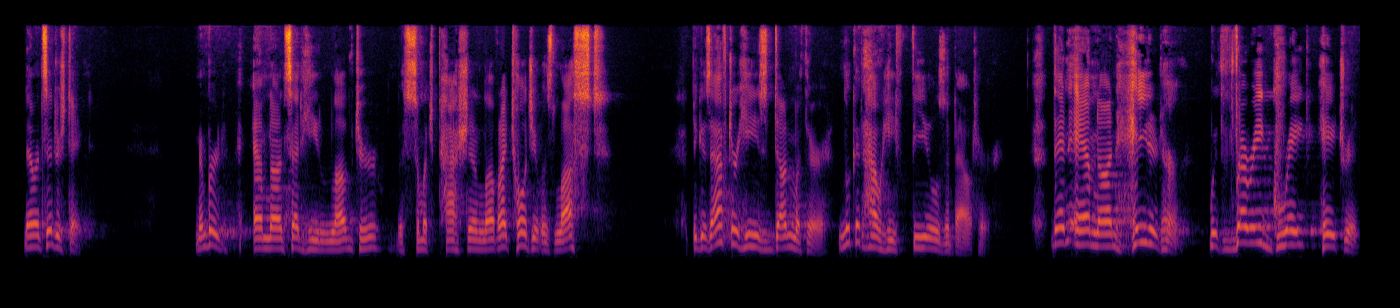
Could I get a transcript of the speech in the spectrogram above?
Now it's interesting. Remember, Amnon said he loved her with so much passion and love. And I told you it was lust. Because after he's done with her, look at how he feels about her. Then Amnon hated her with very great hatred,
